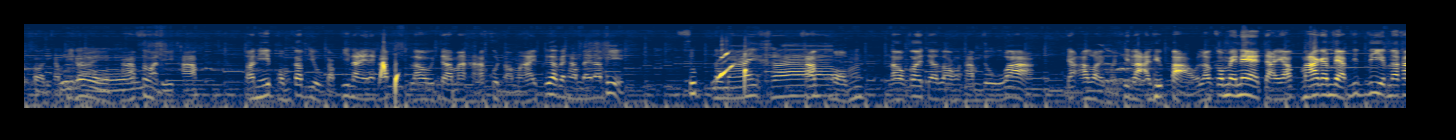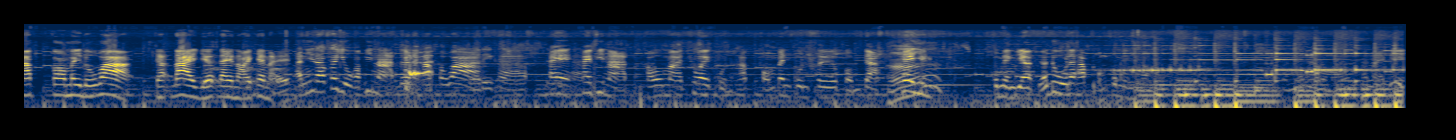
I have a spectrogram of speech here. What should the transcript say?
บสวัสดีครับพี่นายครับ สวัสดีครับ ตอนนี้ผมกับอยู่กับพี่นายนะครับ เราจะมาหาขุดหน่อไม้เพื่อไปทำอะไรนะพี่ซุปหน่อไม้ครับ ครับผมเราก็จะลองทำดูว่า จะอร่อยเหมือนที่ร้านหรือเปล่า แล้วก็ไม่แน่ใจครับ มากันแบบรีบๆนะครับ ก็ไม่รู้ว่าจะได้เยอะได้น้อยแค่ไหน อันนี้เราก็อยู่กับพี่หนาดด้วยนะครับ เพราะว่าสวัสดีครับให้ให้พี่หนาดเขามาช่วยคุณครับ ผมเป็นกุนซือผมจะแค่ยืนคุมอย่างเดียวเดี๋ยวดูนะครับ ผมคุมอย่างเดียวอันไหนพี่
